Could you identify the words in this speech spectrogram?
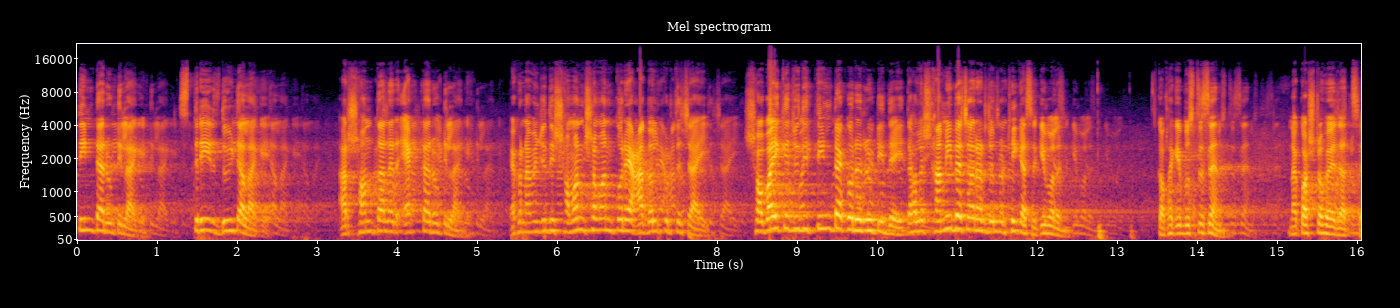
তিনটা রুটি লাগে, স্ত্রীর দুইটা লাগে। আর সন্তানের একটা রুটি লাগে। এখন আমি যদি সমান সমান করে আদল করতে চাই, সবাইকে যদি তিনটা করে রুটি দেই, তাহলে স্বামী বেচারার জন্য ঠিক আছে, কি বলেন? কথা কি বুঝতেছেন? না কষ্ট হয়ে যাচ্ছে?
